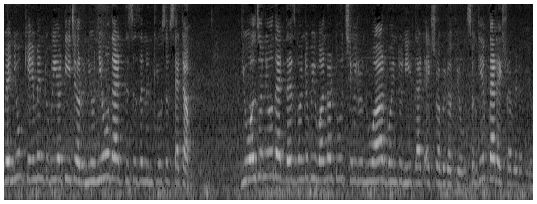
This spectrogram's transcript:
when you came in to be a teacher and you knew that this is an inclusive setup you also knew that there's going to be one or two children who are going to need that extra bit of you. So give that extra bit of you.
